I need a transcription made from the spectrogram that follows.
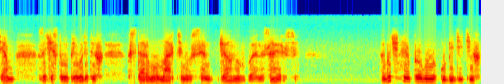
сям, зачастую приводят их к старому Мартину Сент-Джону в Буэнос-Айресе? Обычно я пробую убедить их,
